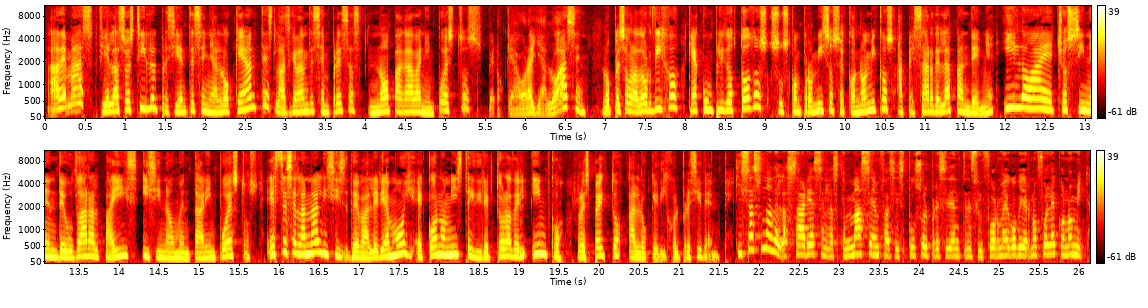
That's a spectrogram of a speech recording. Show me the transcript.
Además, fiel a su estilo, el presidente señaló que antes las grandes empresas no pagaban impuestos, pero que ahora ya lo hacen. López Obrador dijo que ha cumplido todos sus compromisos económicos a pesar de la pandemia y lo ha hecho sin endeudar al país y sin aumentar impuestos. Este es el análisis de Valeria Moy, economista y directora del IMCO, respecto a lo que dijo el presidente. Quizás una de las áreas en las que más énfasis puso el presidente en su informe de gobierno fue la económica.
